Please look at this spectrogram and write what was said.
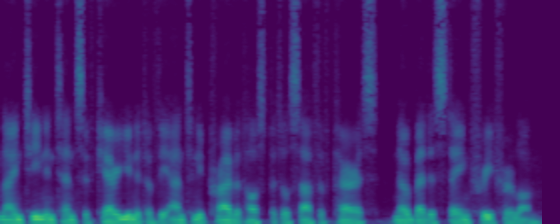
19 intensive care unit of the Antony Private Hospital south of Paris, no bed is staying free for long.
